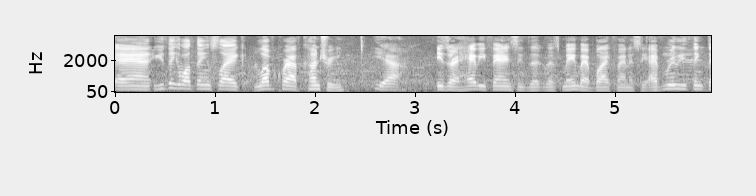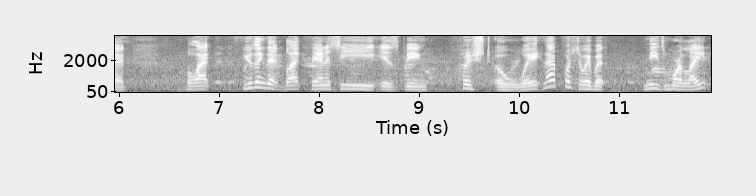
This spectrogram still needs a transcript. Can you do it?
And you think about things like Lovecraft Country. yeah These are heavy fantasy that, that's made by black fantasy. I really think that black. You think that black fantasy is being pushed away? Not pushed away, but needs more light.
